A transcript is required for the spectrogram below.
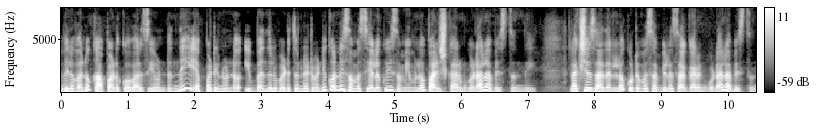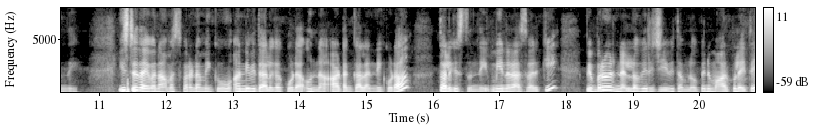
విలువను కాపాడుకోవాల్సి ఉంటుంది. ఎప్పటి నుండో ఇబ్బందులు పెడుతున్నటువంటి కొన్ని సమస్యలకు ఈ సమయంలో పరిష్కారం కూడా లభిస్తుంది. లక్ష్య సాధనలో కుటుంబ సభ్యుల సహకారం కూడా లభిస్తుంది. ఇష్టదైవ నామస్మరణ మీకు అన్ని విధాలుగా కూడా ఉన్న ఆటంకాలన్నీ కూడా తొలగిస్తుంది. మీనరాశి వారికి ఫిబ్రవరి నెలలో వీరి జీవితంలో పెను మార్పులు అయితే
